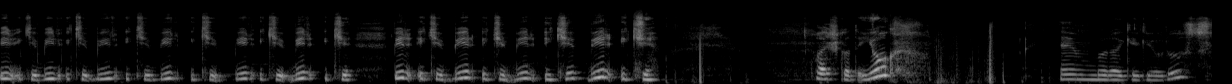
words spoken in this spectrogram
1 2 1 2 1 2 1 2 1 2 1 2 1 2 1 2 1 2 1 2 Başka da yok. Ember'a geliyoruz.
